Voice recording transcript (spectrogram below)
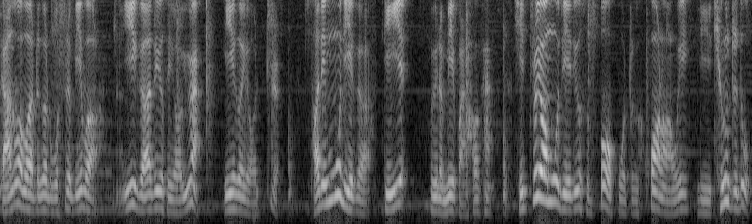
干做吧，这个卤湿笔吧，一个就是要圆，一个要直。它的目的个，第一，为了美观好看；其主要目的就是保护这个黄浪尾的挺直度，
